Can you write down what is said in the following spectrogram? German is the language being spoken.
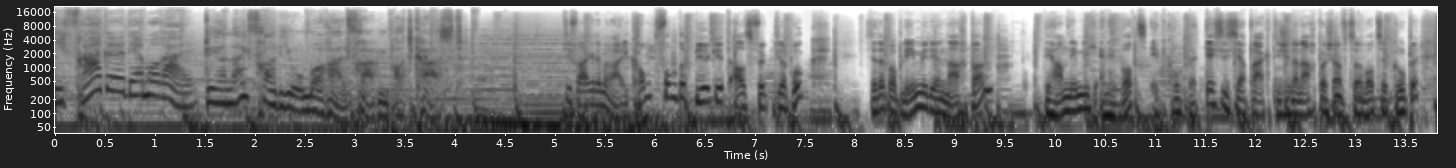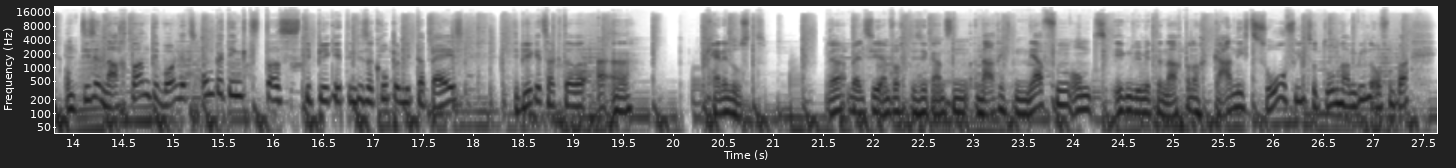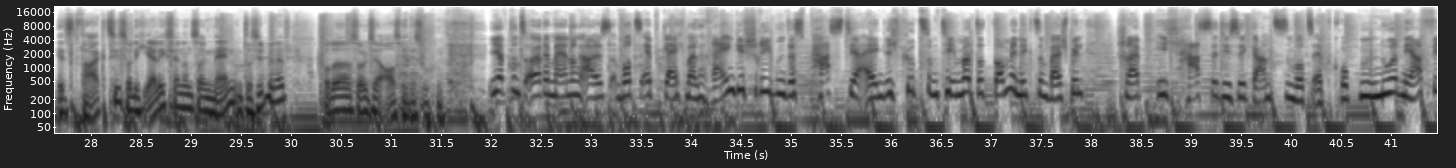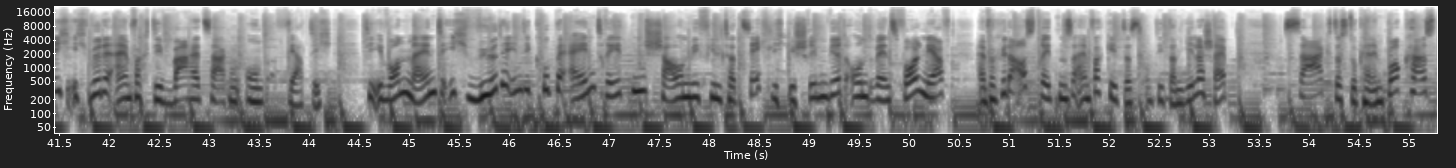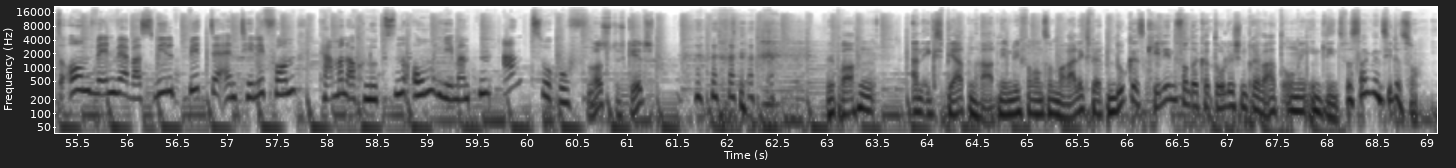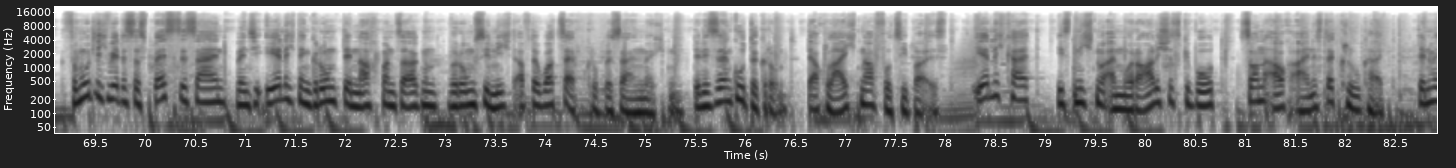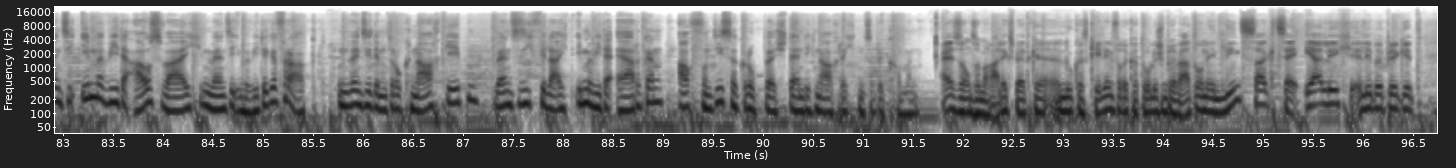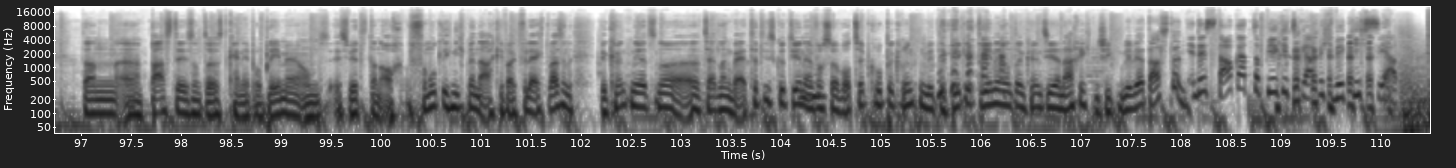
Die Frage der Moral. Der Live-Radio Moralfragen-Podcast. Die Frage der Moral kommt von der Birgit aus Vöcklerbruck. Sie hat ein Problem mit ihren Nachbarn. Die haben nämlich eine WhatsApp-Gruppe. Das ist ja praktisch in der Nachbarschaft so eine WhatsApp-Gruppe. Und diese Nachbarn, die wollen jetzt unbedingt, dass die Birgit in dieser Gruppe mit dabei ist. Die Birgit sagt aber, äh, äh, keine Lust. Ja, weil sie einfach diese ganzen Nachrichten nerven und irgendwie mit den Nachbarn auch gar nicht so viel zu tun haben will, offenbar. Jetzt fragt sie, soll ich ehrlich sein und sagen, nein, interessiert mich nicht, oder soll sie Ausrede suchen? Ihr habt uns eure Meinung als WhatsApp gleich mal reingeschrieben. Das passt ja eigentlich gut zum Thema. Der Dominik zum Beispiel schreibt, ich hasse diese ganzen WhatsApp-Gruppen. Nur nervig, ich würde einfach die Wahrheit sagen und fertig. Die Yvonne meint, ich würde in die Gruppe eintreten, schauen, wie viel tatsächlich geschrieben wird und wenn es voll nervt, einfach wieder austreten. So einfach geht das. Und die Daniela schreibt, sag, dass du keinen Bock hast und wenn wer was will, bitte ein Telefon kann man auch nutzen, um jemanden anzurufen. Was, das geht? Wir brauchen einen Expertenrat, nämlich von unserem Moralexperten Lukas Kehlin von der katholischen Privatuni in Linz. Was sagen denn Sie dazu? Vermutlich wird es das Beste sein, wenn Sie ehrlich den Grund den Nachbarn sagen, warum Sie nicht auf der WhatsApp-Gruppe sein möchten. Denn es ist ein guter Grund, der auch leicht nachvollziehbar ist. Ehrlichkeit ist nicht nur ein moralisches Gebot, sondern auch eines der Klugheit. Denn wenn Sie immer wieder ausweichen, werden Sie immer wieder gefragt. Und wenn Sie dem Druck nachgeben, werden Sie sich vielleicht immer wieder ärgern, auch von dieser Gruppe ständig Nachrichten zu bekommen. Also unser Moralexperte Lukas Kehlin von der katholischen Privatuni in Linz sagt, sei ehrlich, liebe Birgit, dann äh, passt es und du hast keine Probleme und es wird dann auch vermutlich nicht mehr nachgefragt. Vielleicht, weiß ich nicht, wir könnten jetzt nur eine Zeit lang weiter diskutieren, einfach so eine WhatsApp-Gruppe gründen mit der Birgit drinnen und dann können Sie ihr Nachrichten schicken. Wie wäre das denn? Das taugert der Birgit, glaube ich, wirklich sehr.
